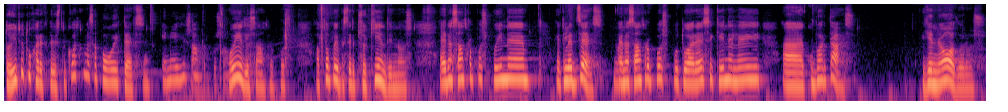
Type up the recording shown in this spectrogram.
το ίδιο του χαρακτηριστικό θα μας απογοητεύσει. Είναι ο ίδιος άνθρωπος. Ο ίδιος άνθρωπος. Αυτό που είπες, ρηψοκίνδυνος. Ένας άνθρωπος που είναι εγκλετζές. Ένας άνθρωπος που του αρέσει και είναι, λέει, α, κουβαρτάς. Γενναιόδωρος.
